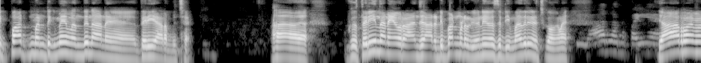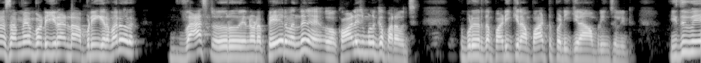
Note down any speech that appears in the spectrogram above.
டிபார்ட்மெண்ட்டுக்குமே வந்து நான் தெரிய ஆரம்பித்தேன் தெரியும் தானே ஒரு அஞ்சு ஆறு டிபார்ட்மெண்ட் யூனிவர்சிட்டி மாதிரி வச்சுக்கோங்களேன். யாரா இவன் செம்மையா படிக்கிறான்டா அப்படிங்கிற மாதிரி ஒரு வேஸ்ட் ஒரு என்னோட பேர் வந்து காலேஜ் முழுக்க பரவுச்சு. இப்படி ஒருத்தன் படிக்கிறான் பாட்டு படிக்கிறான் அப்படின்னு சொல்லிட்டு. இதுவே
